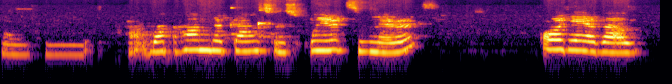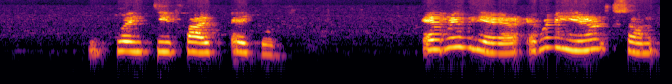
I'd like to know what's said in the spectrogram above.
100,000 square meters or about 25 acres. Every year, every year, some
